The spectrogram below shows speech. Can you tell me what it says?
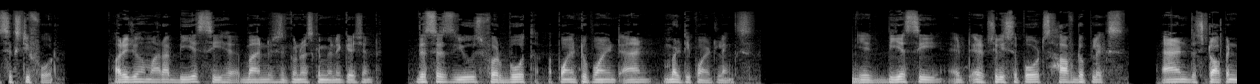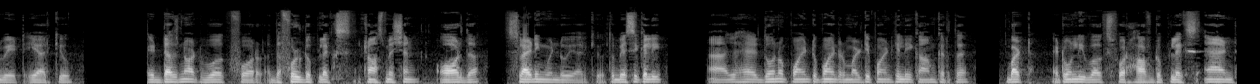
sixty four اور یہ جو ہمارا بی ایس سی ہے binary synchronous communication this is used for both point to point and multi point links یہ B S C actually supports half duplex and the stop and wait A R Q it does not work for the full duplex transmission or the sliding window A R Q تو بیسیکلی جو ہے دونوں پوائنٹ ٹو پوائنٹ اور ملٹی پوائنٹ کے لیے کام کرتا ہے but it only works for half duplex and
